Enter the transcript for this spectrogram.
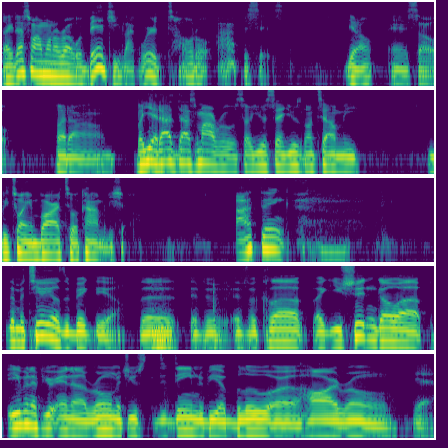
Like that's why I'm on the road with Benji. Like we're total opposites, you know. And so, but um, but yeah, that's that's my rule. So you were saying you was gonna tell me between bar to a comedy show. I think the material is a big deal. The Mm-hmm. if a, if a club like you shouldn't go up, even if you're in a room that you deem to be a blue or a hard room. Yeah,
